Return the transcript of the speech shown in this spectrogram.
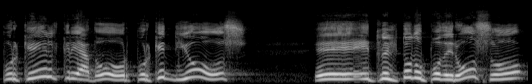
por qué el Creador, por qué Dios, eh, el Todopoderoso,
